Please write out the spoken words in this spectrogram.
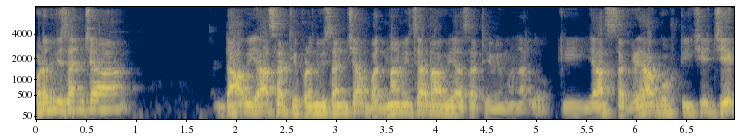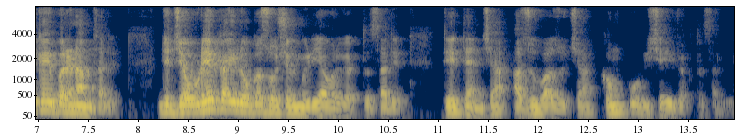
फडणवीसांच्या डाव यासाठी फडणवीसांच्या बदनामीचा डाव यासाठी मी म्हणालो की या सगळ्या गोष्टीचे जे काही परिणाम झालेत म्हणजे जेवढे काही लोक सोशल मीडियावर व्यक्त झालेत ते त्यांच्या आजूबाजूच्या कंपूविषयी व्यक्त झाले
